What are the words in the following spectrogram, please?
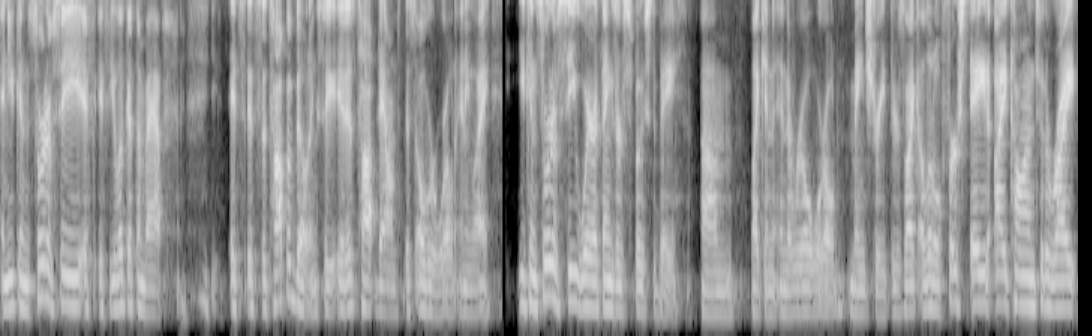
and you can sort of see if, if you look at the map, it's it's the top of building, so it is top down. This overworld anyway. You can sort of see where things are supposed to be, um, like in in the real world Main Street. There's like a little first aid icon to the right.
